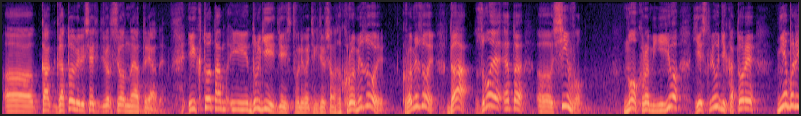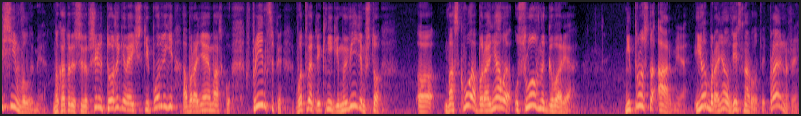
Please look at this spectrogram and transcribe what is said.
э, как готовились эти диверсионные отряды. И кто там, и другие действовали в этих диверсионных кроме Зои. Кроме Зои. Да, Зоя – это э, символ. Но кроме нее есть люди, которые не были символами, но которые совершили тоже героические подвиги, обороняя Москву. В принципе, вот в этой книге мы видим, что Москву обороняла, условно говоря, не просто армия, ее оборонял весь народ. Ведь правильно, Жень?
